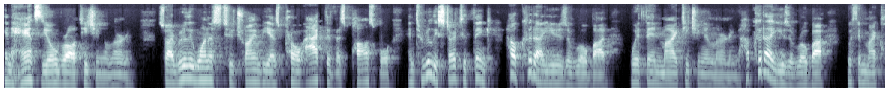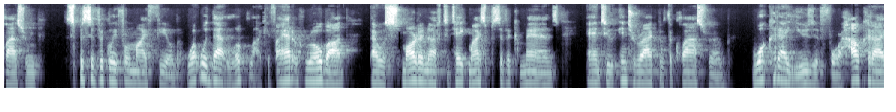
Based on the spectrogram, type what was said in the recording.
enhance the overall teaching and learning. So I really want us to try and be as proactive as possible and to really start to think, how could I use a robot within my teaching and learning? How could I use a robot within my classroom specifically for my field? What would that look like? If I had a robot that was smart enough to take my specific commands and to interact with the classroom, what could I use it for? How could I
